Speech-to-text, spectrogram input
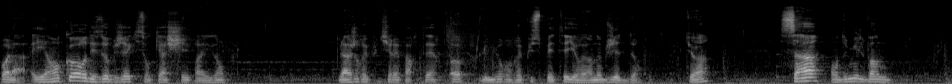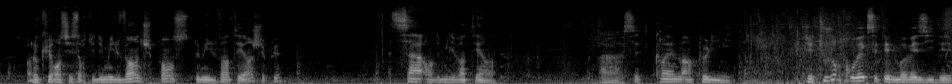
Voilà, et il y a encore des objets qui sont cachés, par exemple. Là, j'aurais pu tirer par terre, hop, le mur aurait pu se péter, il y aurait un objet dedans. Tu vois? Ça, en 2020, en l'occurrence, il est sorti 2020, je pense, 2021, je sais plus. Ça, en 2021, euh, c'est quand même un peu limite. Hein. J'ai toujours trouvé que c'était une mauvaise idée.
